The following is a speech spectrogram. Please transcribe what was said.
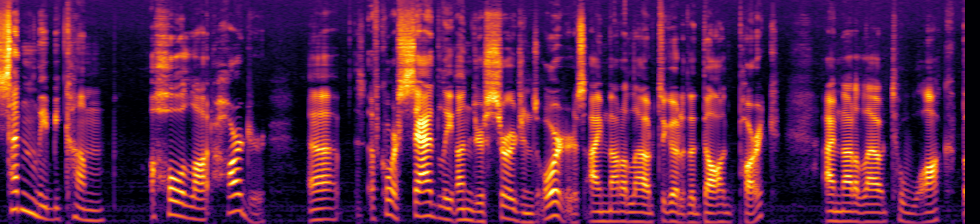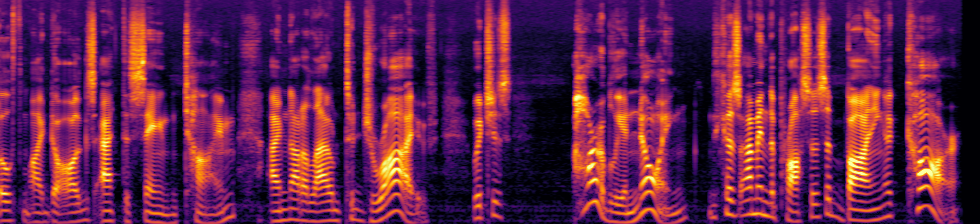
suddenly become a whole lot harder. Uh, of course, sadly, under surgeon's orders, I'm not allowed to go to the dog park. I'm not allowed to walk both my dogs at the same time. I'm not allowed to drive, which is horribly annoying because I'm in the process of buying a car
